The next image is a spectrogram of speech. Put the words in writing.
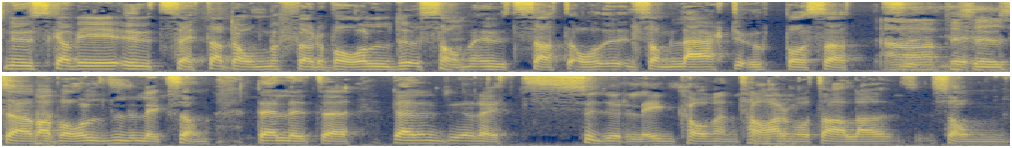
nu ska vi utsätta dem för våld som utsatt och som lärt upp oss att Ja, utöva Ja. våld liksom. Det är lite, det är en rätt syrlig kommentar Mm. mot alla som,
